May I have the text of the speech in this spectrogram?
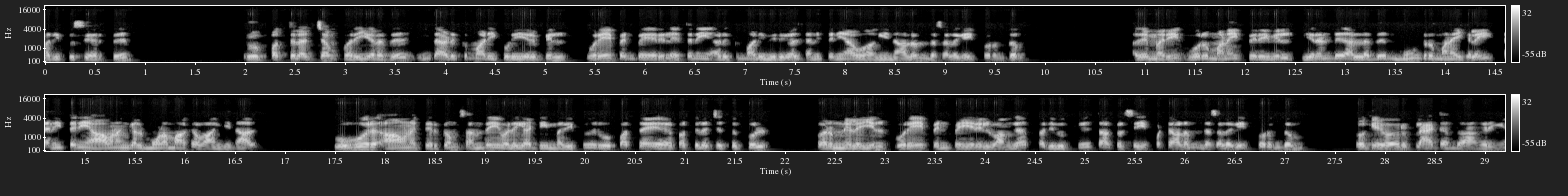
மதிப்பு சேர்த்து ரூ. பத்து லட்சம் வருகிறது. இந்த அடுக்குமாடி குடியிருப்பில் ஒரே பெண் பெயரில் எத்தனை அடுக்குமாடி வீடுகள் தனித்தனியாக வாங்கினாலும் இந்த சலுகை பொருந்தும். அதே மாதிரி ஒரு மனை பிரிவில் இரண்டு அல்லது மூன்று மனைகளை தனித்தனி ஆவணங்கள் மூலமாக வாங்கினால் ஒவ்வொரு ஆவணத்திற்கும் சந்தை வழிகாட்டி மதிப்பு ரூ பத்த பத்து லட்சத்துக்குள் வரும் நிலையில் ஒரே பெண் பெயரில் வாங்க பதிவுக்கு தாக்கல் செய்யப்பட்டாலும் இந்த சலுகை பொருந்தும். ஓகே ஒரு பிளாட் வந்து வாங்குறீங்க.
